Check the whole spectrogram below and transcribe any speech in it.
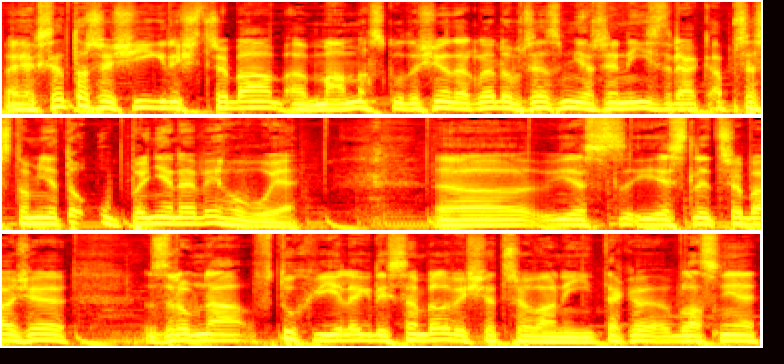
A jak se to řeší, když třeba mám skutečně takhle dobře změřený zrak a přesto mě to úplně nevyhovuje? Uh, jest, jestli třeba, že zrovna v tu chvíli, kdy jsem byl vyšetřovaný, tak vlastně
